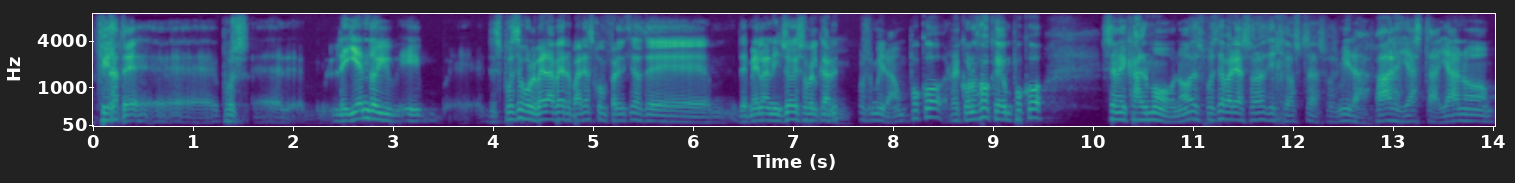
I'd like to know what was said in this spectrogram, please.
fíjate, eh, pues eh, leyendo y, después de volver a ver varias conferencias de, de Melanie Joy sobre el carril, mm. pues mira, un poco, reconozco que un poco se me calmó, ¿no? Después de varias horas dije, ostras, pues mira, vale, ya está, ya no.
